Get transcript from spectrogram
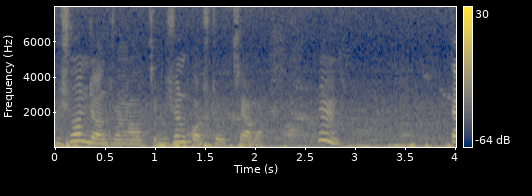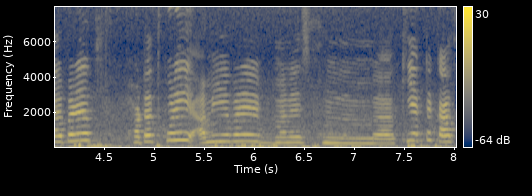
ভীষণ যন্ত্রণা হচ্ছে, ভীষণ কষ্ট হচ্ছে আমার। হুম। তারপরে হঠাৎ করেই আমি এবারে মানে কি একটা কাজ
